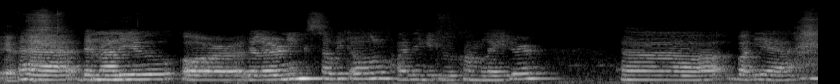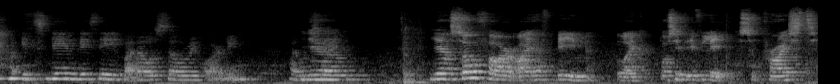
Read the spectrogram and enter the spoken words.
uh, the value or the learnings of it all. I think it will come later. Uh, but yeah, it's been busy but also rewarding. I would Yeah. say. Yeah, so far I have been like positively surprised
